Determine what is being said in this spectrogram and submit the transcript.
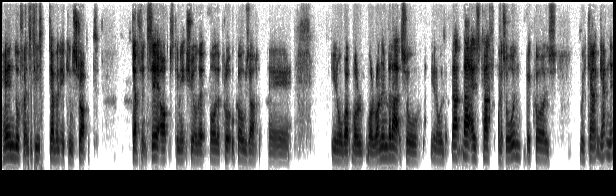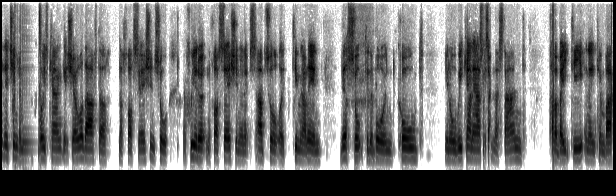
Hendo, for instance, he's having to construct different setups to make sure that all the protocols are, uh, you know, we're, we're, we're running by that. So you know that that is tough on its own because we can't get into the change room. Boys can't get showered after the first session. So if we're out in the first session and it's absolutely teeming our rain, they're soaked to the bone, cold. You know, we can't ask to sit in a stand, have a bite to eat, and then come back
